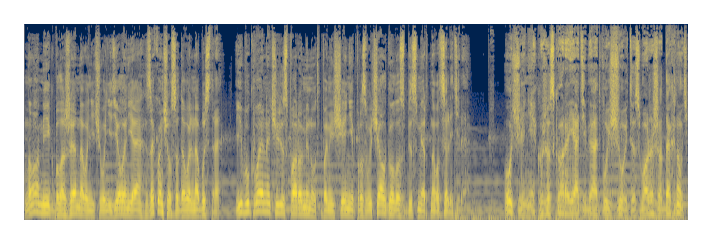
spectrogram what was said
Но миг блаженного ничего не делания закончился довольно быстро – и буквально через пару минут в помещении прозвучал голос бессмертного целителя. «Ученик, уже скоро я тебя отпущу, и ты сможешь отдохнуть,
